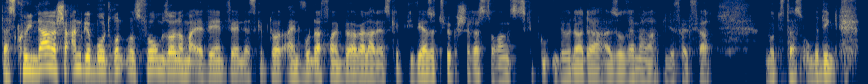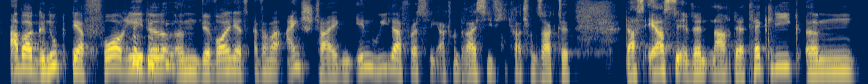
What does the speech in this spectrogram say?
das kulinarische Angebot rund ums Forum soll nochmal erwähnt werden. Es gibt dort einen wundervollen Burgerladen, es gibt diverse türkische Restaurants, es gibt guten Döner da. Also, wenn man nach Bielefeld fährt, nutzt das unbedingt. Aber genug der Vorrede. ähm, wir wollen jetzt einfach mal einsteigen in We Love Wrestling 38, wie ich gerade schon sagte. Das erste Event nach der Tech League. Ähm,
